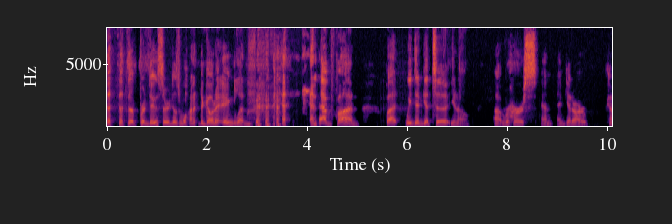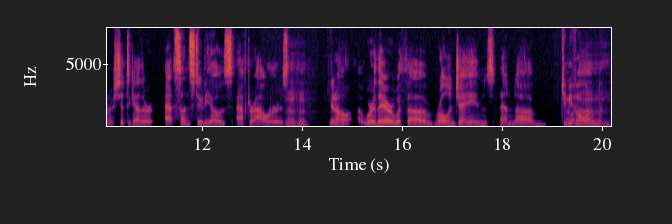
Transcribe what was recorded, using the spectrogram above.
that the producer just wanted to go to England and have fun. But we did get to, you know, uh, rehearse and, and get our kind of shit together at Sun Studios after hours. And, Mhm. you know, we're there with uh, Roland Janes and, um, Jimmy Well, Vaughan. um, and,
